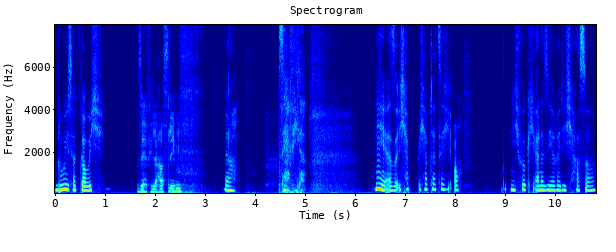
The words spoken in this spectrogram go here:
Luis hat, glaube ich, Sehr viele Hasslieben. ja, sehr viele. Nee, also ich habe ich hab tatsächlich auch nicht wirklich eine Serie, die ich hasse.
